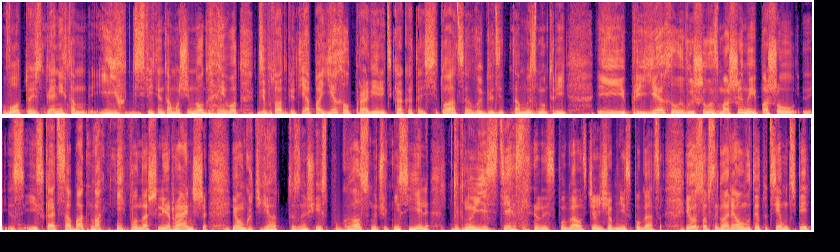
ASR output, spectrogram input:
Вот, то есть для них там, их действительно там очень много, и вот депутат говорит, я поехал проверить, как эта ситуация выглядит там изнутри, и приехал, и вышел из машины, и пошел искать собак, но они его нашли раньше, и он говорит, я, ты знаешь, я испугался, но чуть не съели. Так, ну, естественно, испугался, что еще чтобы не испугаться. И вот, собственно говоря, он вот эту тему теперь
